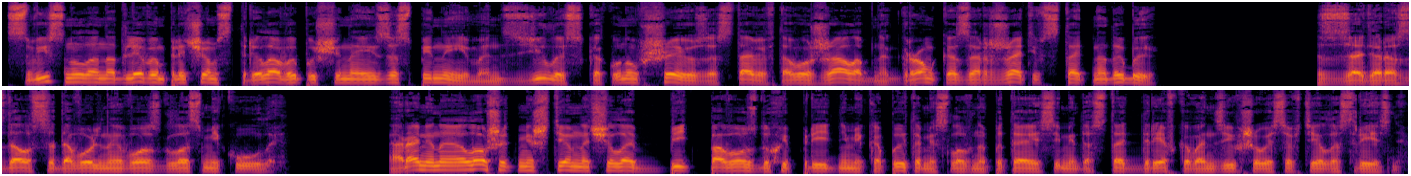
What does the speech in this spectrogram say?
Свистнула над левым плечом стрела, выпущенная из-за спины, и вонзилась скакуну в шею, заставив того жалобно, громко заржать и встать на дыбы. Сзади раздался довольный возглас Микулы. А раненая лошадь меж тем начала бить по воздуху передними копытами, словно пытаясь ими достать древко вонзившегося в тело срезня.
